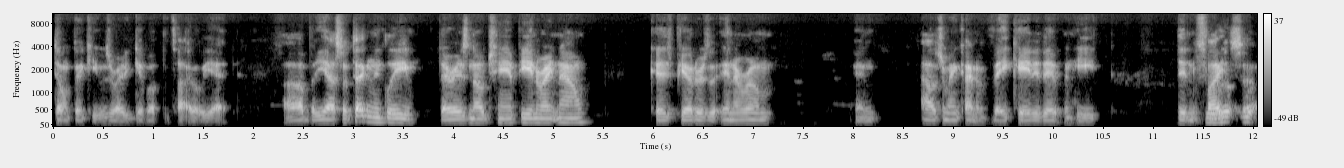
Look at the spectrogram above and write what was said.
don't think he was ready to give up the title yet. Uh, but yeah, so technically there is no champion right now because Petr's the interim and Aljamain kind of vacated it when he didn't so fight. So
